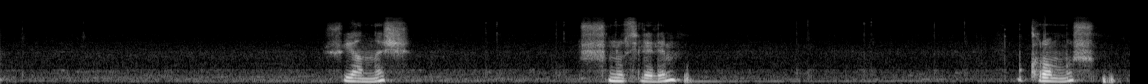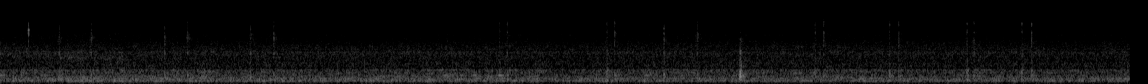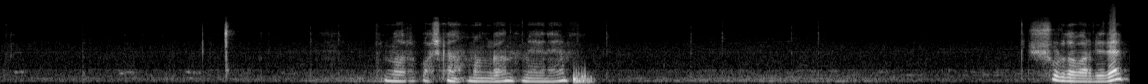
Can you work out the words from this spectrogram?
Şu yanlış. Şunu silelim. Bu krommuş. Bunlar başka mangan, MN. Şurada var bir de.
